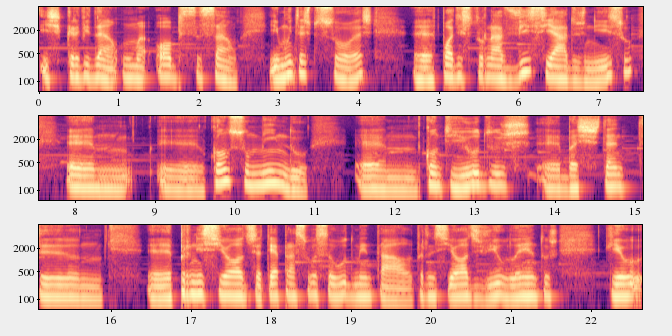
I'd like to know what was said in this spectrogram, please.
escravidão, uma obsessão. E muitas pessoas uh, podem se tornar viciados nisso, um, uh, eh, consumindo um, conteúdos uh, bastante um, perniciosos até para a sua saúde mental, perniciosos, violentos que eu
